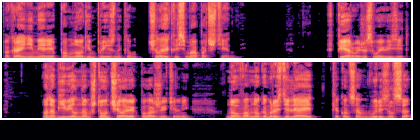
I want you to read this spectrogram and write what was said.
по крайней мере, по многим признакам, человек весьма почтенный. В первый же свой визит он объявил нам, что он человек положительный, но во многом разделяет, как он сам выразился,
